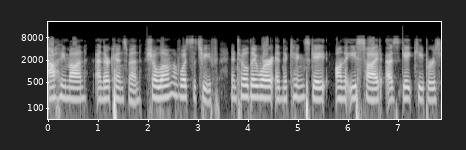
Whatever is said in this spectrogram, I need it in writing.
Ahiman, and their kinsmen. Shallum was the chief, until they were in the king's gate on the east side as gatekeepers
